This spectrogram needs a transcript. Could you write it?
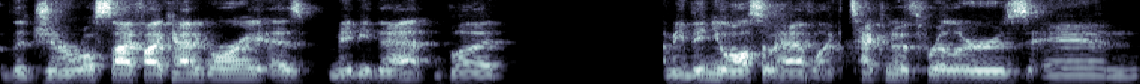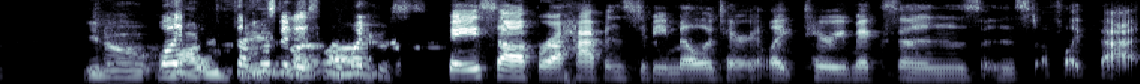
the general sci-fi category as maybe that, but I mean then you also have like techno thrillers and you know Well, I modern think some of it is so much space opera happens to be military, like Terry Mixon's and stuff like that.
